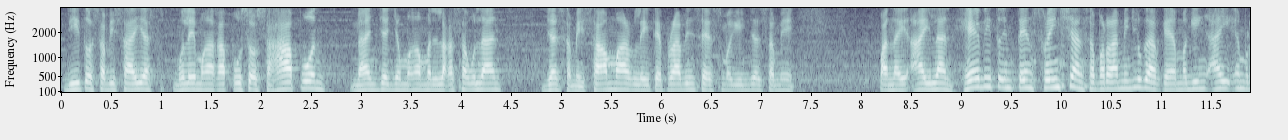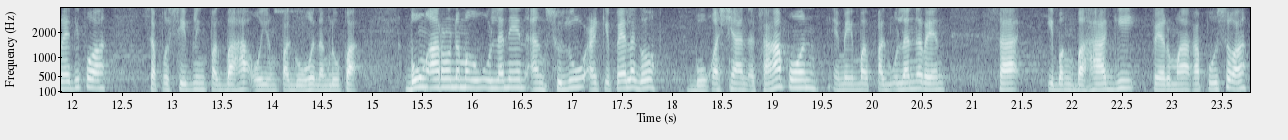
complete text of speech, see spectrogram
dito sa Visayas mula mga kapuso sa hapon, nandyan yung mga malalakas na ulan, dyan sa may Samar, Leyte provinces, maging dyan sa may Panay Island. Heavy to intense rains yan sa maraming lugar, kaya maging I am ready po ha, sa posibleng pagbaha o yung pagguho ng lupa. Buong araw na mag-uulanin ang Sulu Archipelago, bukas yan. At sa hapon, eh, may pag-ulan na rin sa ibang bahagi. Pero mga kapuso, ha,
